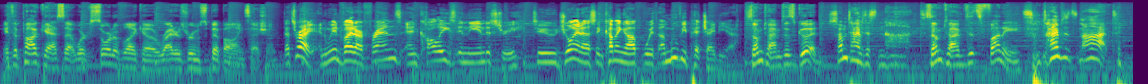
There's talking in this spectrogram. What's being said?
It's a podcast that works sort of like a writer's room spitballing session. That's right, and we invite our friends and colleagues in the industry to join us in coming up with a movie pitch idea. Sometimes it's good. Sometimes it's not. Sometimes it's funny. Sometimes it's not.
